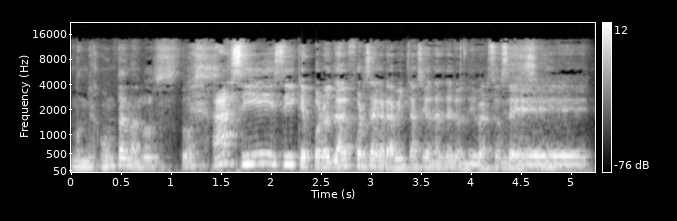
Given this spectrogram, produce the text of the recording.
donde juntan a los dos. Ah, sí, sí, que por la fuerza gravitacional del universo Sí, se,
